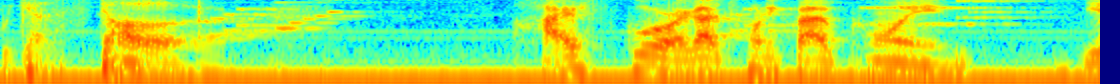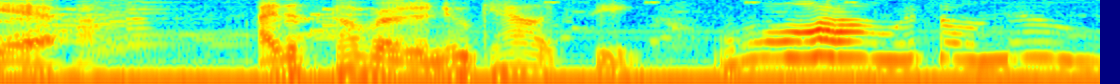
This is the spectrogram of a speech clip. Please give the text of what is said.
we got a star. High score, I got 25 coins. Yeah. I discovered a new galaxy. Whoa, it's all new.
